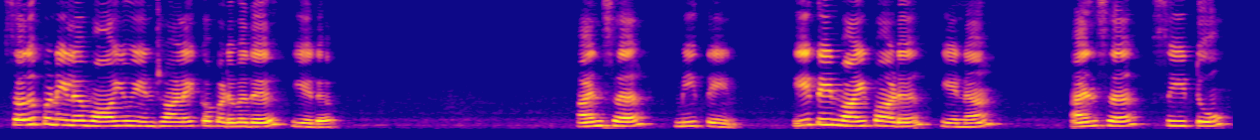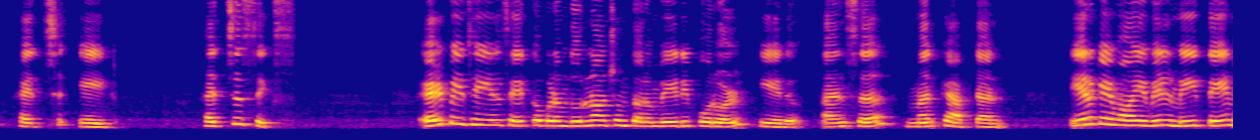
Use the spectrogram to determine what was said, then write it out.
சதுப்பு நில வாயு என்று அழைக்கப்படுவது எது? ஆன்சர் மீத்தேன் ஈத்தேன் வாய்ப்பாடு என answer C two H eight H six எல்பிஜியில் சேர்க்கப்படும் துர்நாற்றம் தரும் வேதிப்பொருள் ஏது? ஆன்சர் மர்கேப்டன் இயற்கை வாயுவில் மீத்தேன்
